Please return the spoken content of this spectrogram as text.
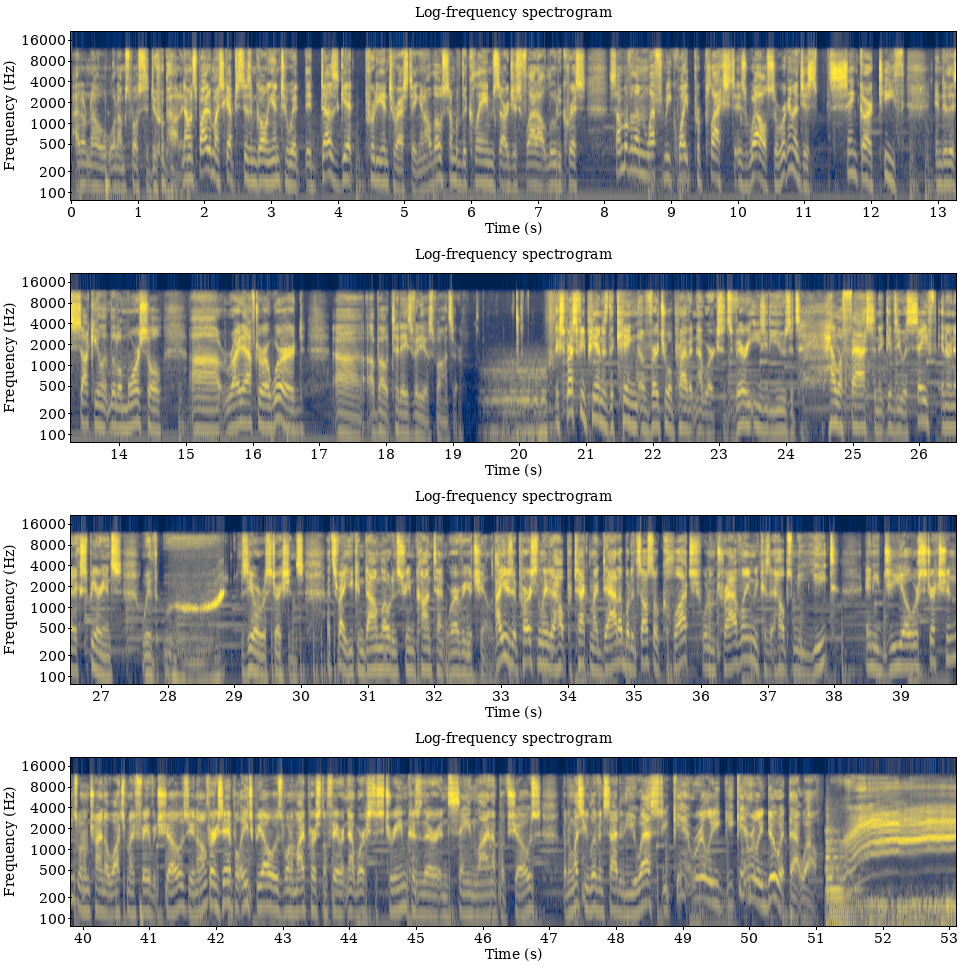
I don't know what I'm supposed to do about it. Now, in spite of my skepticism going into it, it does get pretty interesting, and although some of the claims are just flat out ludicrous, some of them left me quite perplexed as well, so we're gonna just sink our teeth into this succulent little morsel uh, right after a word uh, about today's video sponsor. ExpressVPN is the king of virtual private networks. It's very easy to use, it's hella fast, and it gives you a safe internet experience with zero restrictions. That's right, you can download and stream content wherever you're chilling. I use it personally to help protect my data, but it's also clutch when I'm traveling because it helps me yeet any geo restrictions when I'm trying to watch my favorite shows, you know? For example, HBO is one of my personal favorite networks to stream because of their insane lineup of shows, but unless you live inside of the US, you can't really you can't really do it that well.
